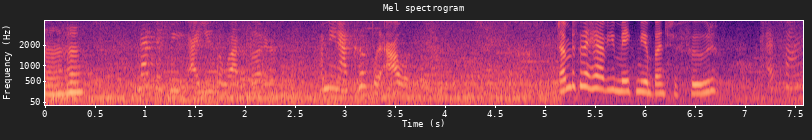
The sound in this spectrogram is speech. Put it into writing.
Uh huh. Not that you, I use a lot of butter. I mean, I cook with olive oil. I'm just gonna have you make me a bunch of food. That's fine.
